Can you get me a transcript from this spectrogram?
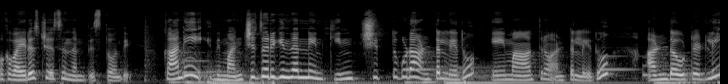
ఒక వైరస్ చేసింది అనిపిస్తోంది కానీ ఇది మంచి జరిగిందని నేను కించిత్తు కూడా అంటలేదు. ఏమాత్రం అంటలేదు. అన్డౌటెడ్లీ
